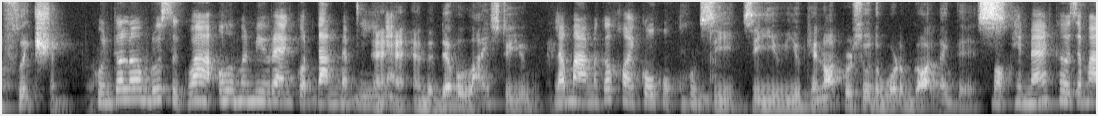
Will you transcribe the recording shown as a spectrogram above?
affliction. คุณก็เริ่มรู้สึกว่าเออมันมีแรงกดดันแบบนี้ And, ไง and, and the devil lies to you. แล้วมารมันก็คอยโกหกคุณอะ See, see, you, you cannot pursue the word of God like this. บอกเห็นไหมเธอจะมา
